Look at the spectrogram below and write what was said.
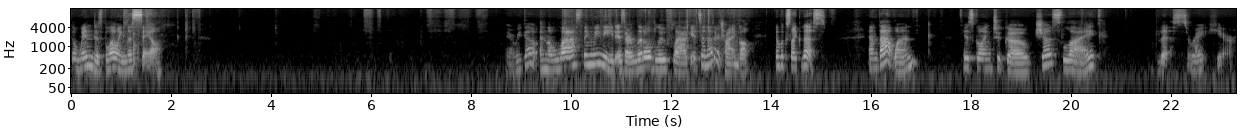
The wind is blowing this sail. There we go. And the last thing we need is our little blue flag. It's another triangle. It looks like this. And that one is going to go just like this right here.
